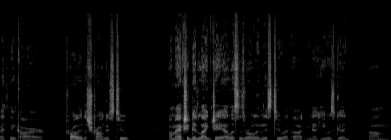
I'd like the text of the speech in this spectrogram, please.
I think are probably the strongest two. Um, I actually did like Jay Ellis's role in this too. I thought you know he was good. Um,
